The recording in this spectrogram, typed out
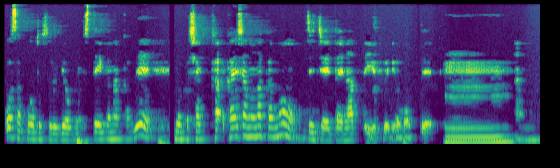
をサポートする業務をしていく中で、なんか社会社の中の人事やりたいなっていうふうに思って、あの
